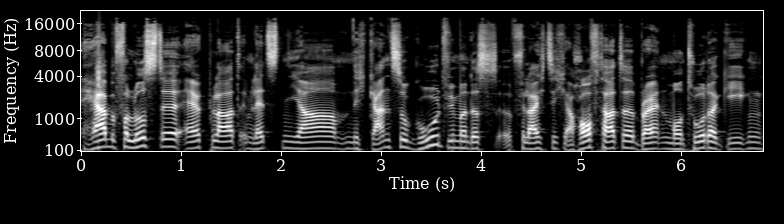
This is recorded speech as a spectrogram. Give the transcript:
herbe Verluste. Eckblatt im letzten Jahr nicht ganz so gut, wie man das äh, vielleicht sich erhofft hatte. Brandon Montour dagegen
